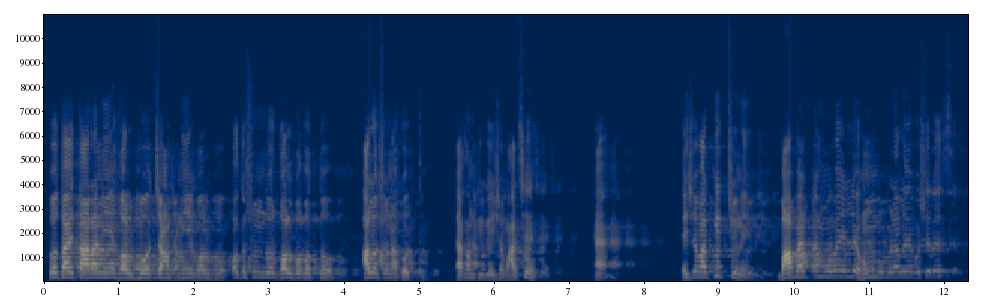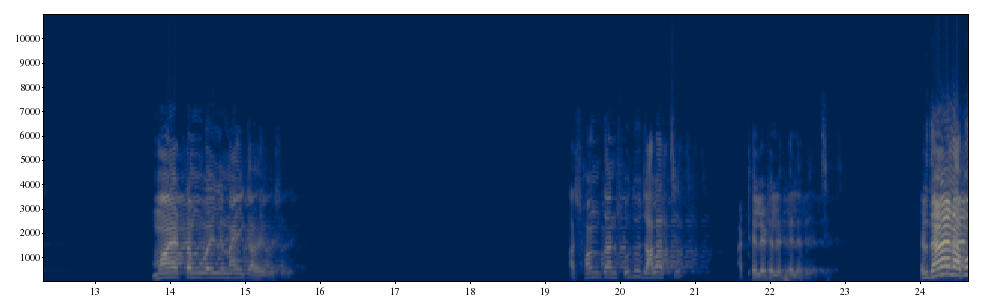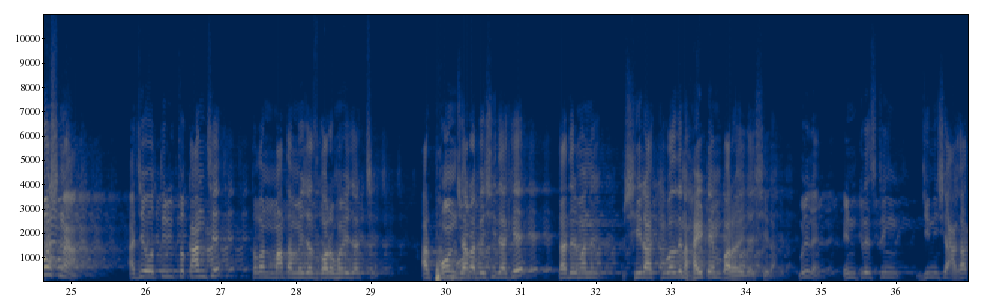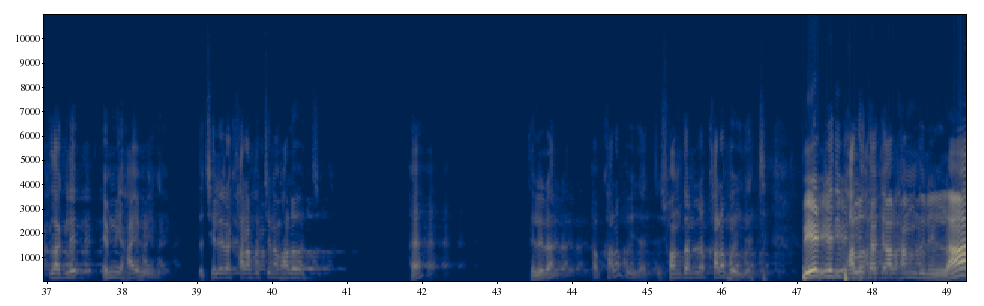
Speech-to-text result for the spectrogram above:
কোথায় তারা নিয়ে গল্প, চাঁদ নিয়ে গল্প, কত সুন্দর গল্প করতো, আলোচনা করতো। এখন কি এইসব আছে? হ্যাঁ? এইসব আর কিচ্ছু নেই। বাপ একটা মোবাইলে হোম্বু বিড়াল হয়ে বসে রয়েছে। মা একটা মোবাইলে নায়িকা হয়ে বসে রয়েছে। আর সন্তান শুধু জ্বালাচ্ছে আর ঠেলে ঠেলে ফেলে দিচ্ছে। দাঁড়ায় না, বস না। আর যে অতিরিক্ত কানছে তখন মাথা মেজাজ গরম হয়ে যাচ্ছে। আর ফোন যারা বেশি দেখে, তাদের মানে শিরা কি বলতেন? হাই টেম্পার হয়ে যায় শিরা। বুঝলেন? ইন্টারেস্টিং জিনিসে আঘাত লাগলে এমনি হাই হয়ে যায়। তো ছেলেরা খারাপ হচ্ছে না ভালো হচ্ছে? হ্যাঁ? ছেলেরা খারাপ হয়ে যাচ্ছে, সন্তানেরা খারাপ হয়ে যাচ্ছে। পেট যদি ভালো থাকে, আলহামদুলিল্লাহ,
